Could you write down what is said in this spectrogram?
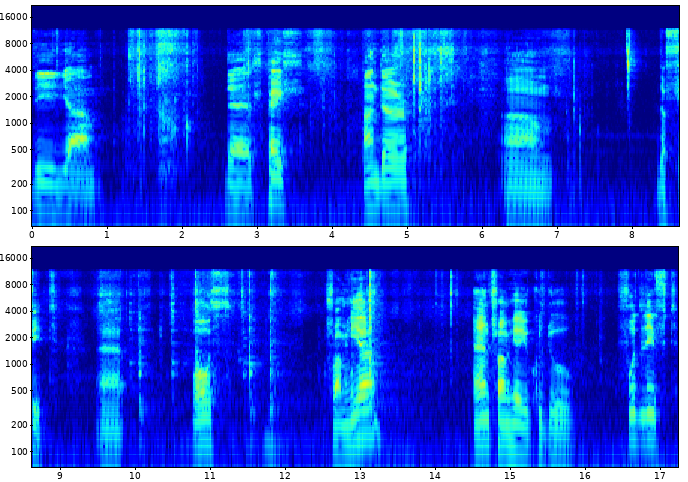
the um, the space under um, the feet. Uh, both from here and from here you could do foot lift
